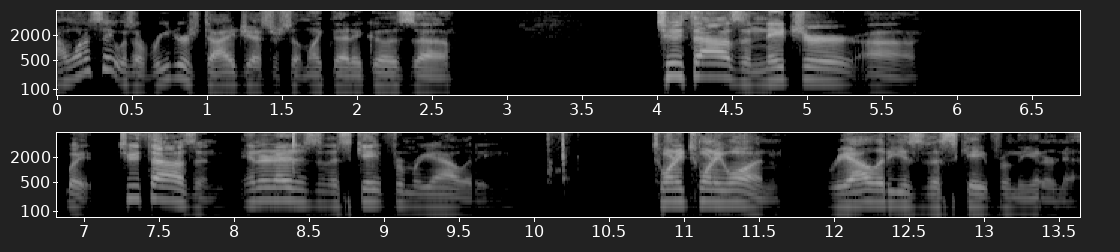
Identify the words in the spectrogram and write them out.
I want to say it was a Reader's Digest or something like that. It goes uh, 2000 nature. Uh, wait, 2000 internet is an escape from reality. 2021 reality is an escape from the internet.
